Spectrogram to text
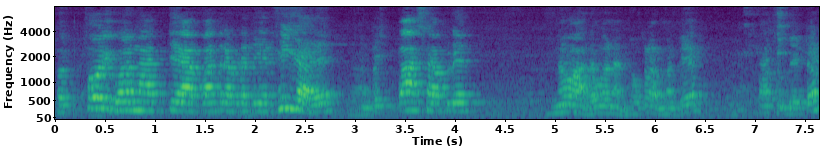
થોડીક વારમાં તે આ પાત્ર આપણે તૈયાર થઈ જાય અને પછી પાછા આપણે નવા રવાના ઢોકળા માટે પાછું બેટર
